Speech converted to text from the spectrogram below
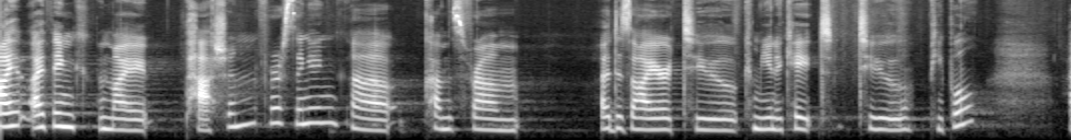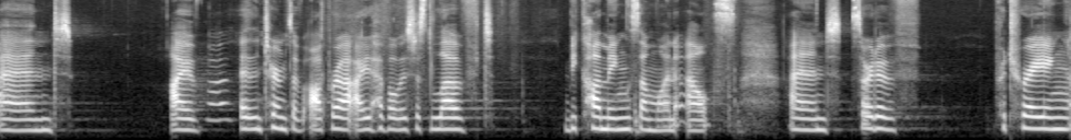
I, I think my passion for singing uh, comes from a desire to communicate to people. And I've, in terms of opera, I have always just loved becoming someone else and sort of portraying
